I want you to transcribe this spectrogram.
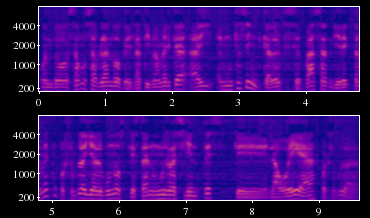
cuando estamos hablando de Latinoamérica, hay, hay muchos indicadores que se basan directamente. Por ejemplo, hay algunos que están muy recientes que la OEA, por ejemplo, la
